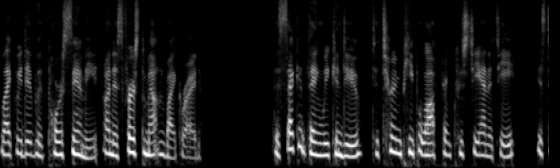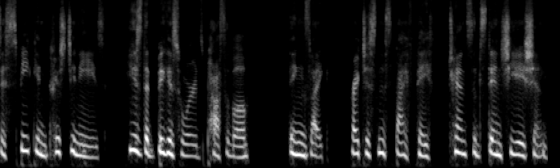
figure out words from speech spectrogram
like we did with poor Sammy on his first mountain bike ride. The second thing we can do to turn people off from Christianity is to speak in Christianese. Use the biggest words possible. Things like righteousness by faith, transubstantiation.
